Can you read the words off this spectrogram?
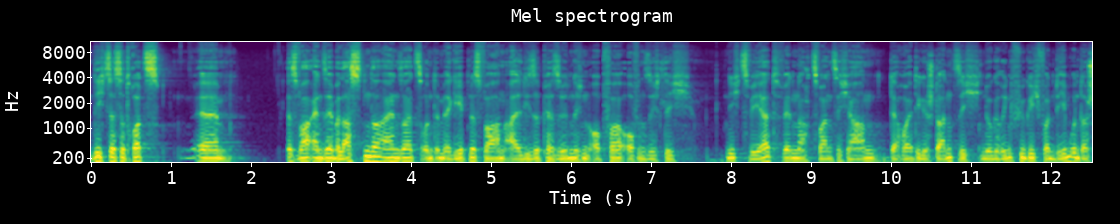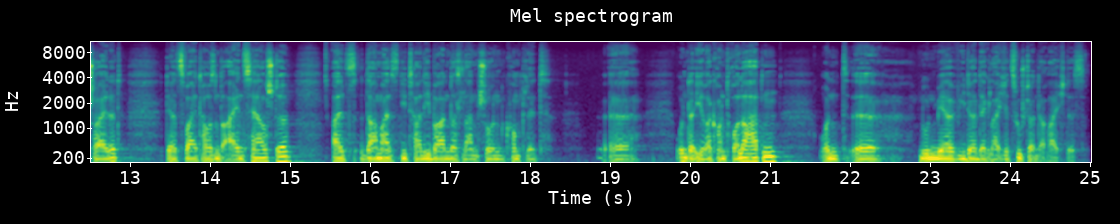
Nichtsdestotrotz, ähm, es war ein sehr belastender Einsatz und im Ergebnis waren all diese persönlichen Opfer offensichtlich nichts wert, wenn nach 20 Jahren der heutige Stand sich nur geringfügig von dem unterscheidet, der 2001 herrschte, als damals die Taliban das Land schon komplett äh, unter ihrer Kontrolle hatten und äh, nunmehr wieder der gleiche Zustand erreicht ist.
